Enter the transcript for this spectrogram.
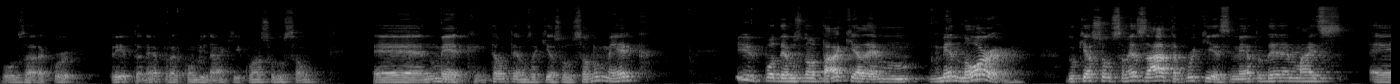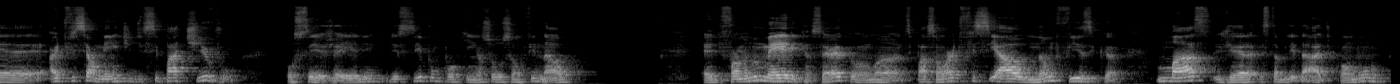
Vou usar a cor preta, né, para combinar aqui com a solução é, numérica. Então temos aqui a solução numérica e podemos notar que ela é menor do que a solução exata, porque esse método é mais é, artificialmente dissipativo, ou seja, ele dissipa um pouquinho a solução final é, de forma numérica, certo? Uma dissipação artificial, não física, mas gera estabilidade, como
